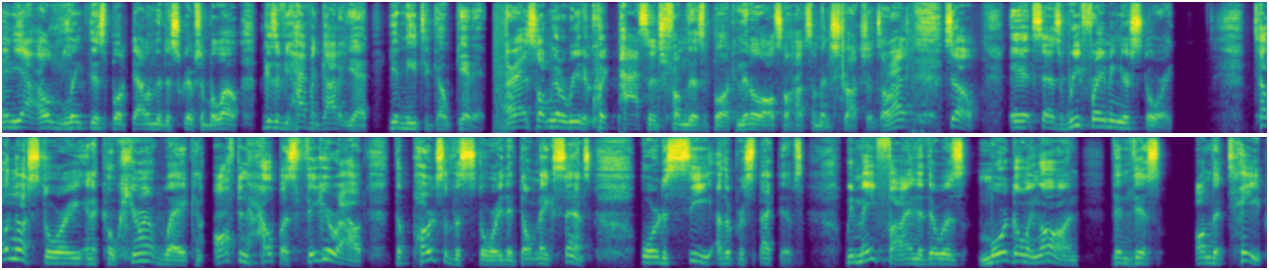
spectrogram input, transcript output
And yeah, I'll link this book down in the description below because if you haven't got it yet, you need to go get it. All right, so I'm gonna read a quick passage from this book and then it'll also have some instructions, all right? So it says, reframing your story. Telling our story in a coherent way can often help us figure out the parts of the story that don't make sense or to see other perspectives. We may find that there was more going on than this on the tape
